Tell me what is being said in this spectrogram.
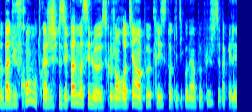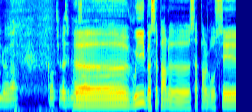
bas du front. En tout cas, je sais pas, moi, c'est ce que j'en retiens un peu. Chris, toi qui t'y connais un peu plus, je sais pas quel est le euh, Oui, bah ça parle, ça parle gros. C'est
